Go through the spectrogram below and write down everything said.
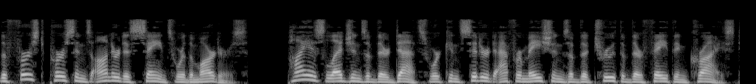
The first persons honored as saints were the martyrs. Pious legends of their deaths were considered affirmations of the truth of their faith in Christ.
